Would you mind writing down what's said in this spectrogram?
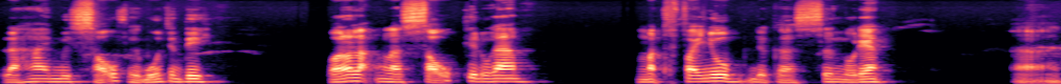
là 26,4 cm và nó nặng là 6 kg. Mặt phay nhôm được uh, sơn màu đen. À,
